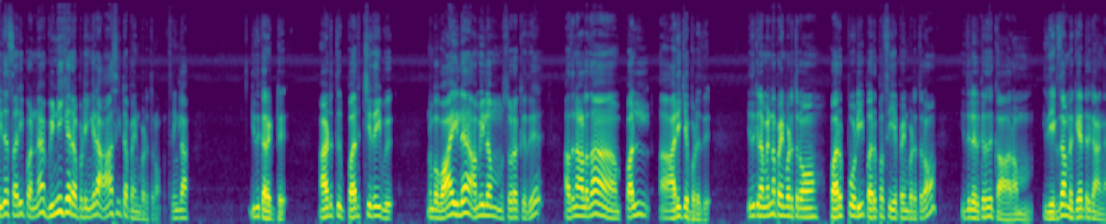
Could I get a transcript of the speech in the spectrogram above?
இதை சரி பண்ண வினிகர் அப்படிங்கிற ஆசிட்டை பயன்படுத்துகிறோம் சரிங்களா? இது கரெக்டு அடுத்து பரிச்சிதைவு. நம்ம வாயில் அமிலம் சுரக்குது. அதனால தான் பல் அரிக்கப்படுது. இதுக்கு நம்ம என்ன பயன்படுத்துகிறோம் பருப்பொடி பருப்பசையை பயன்படுத்துகிறோம் இதில் இருக்கிறது காரம். இது எக்ஸாமில் கேட்டிருக்காங்க.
